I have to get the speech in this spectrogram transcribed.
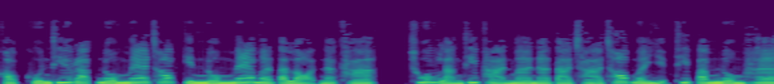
ขอบคุณที่รักนมแม่ชอบกินนมแม่มาตลอดนะคะ ช่วงหลังที่ผ่านมานาตาชาชอบมาหยิบที่ปั๊มนมให้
